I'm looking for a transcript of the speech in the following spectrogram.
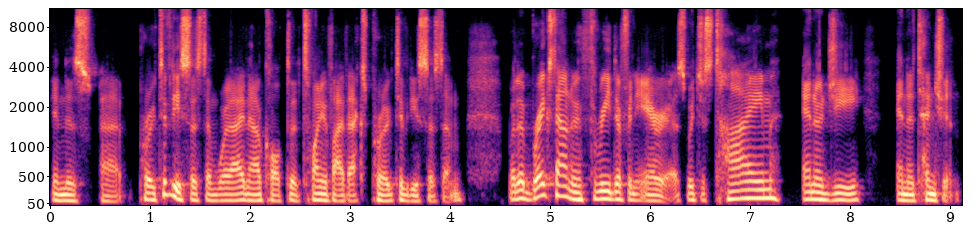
in this uh, productivity system, what I now call the 25x productivity system. But it breaks down in three different areas, which is time, energy, and attention.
